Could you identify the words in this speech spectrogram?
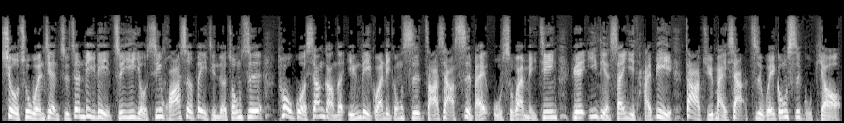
秀出文件指证丽丽，质疑有新华社背景的中资，透过香港的盈利管理公司砸下四百五十万美金，约一点三亿台币，大举买下智威公司股票。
